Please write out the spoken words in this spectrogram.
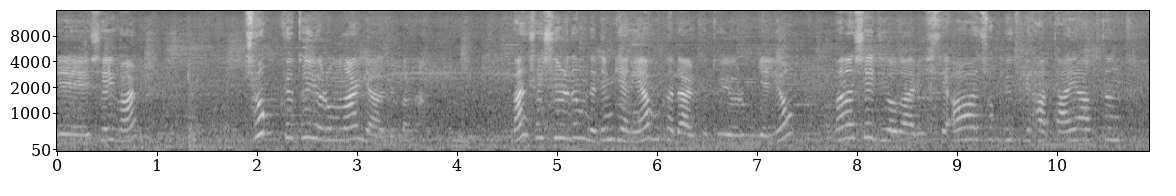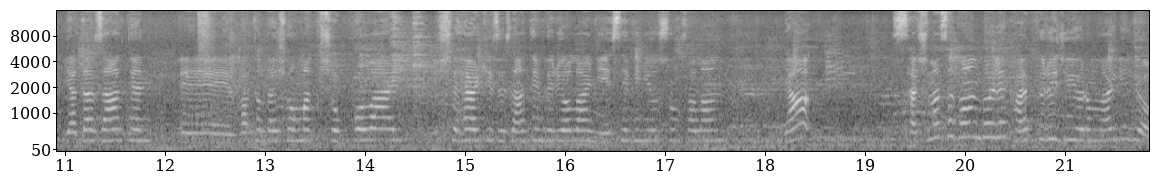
e, şey var. Çok kötü yorumlar geldi bana. Ben şaşırdım dedim ki niye bu kadar kötü yorum geliyor? Bana şey diyorlar işte, aa çok büyük bir hata yaptın ya da zaten e, vatandaş olmak çok kolay, işte herkese zaten veriyorlar, niye seviniyorsun falan. Ya saçma sapan böyle kalp kırıcı yorumlar geliyor.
